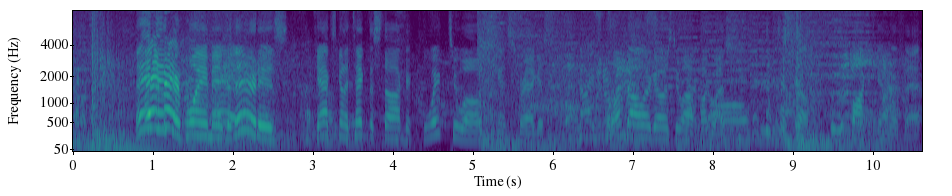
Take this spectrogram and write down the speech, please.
Playmaker. Haymaker, Playmaker! There it is! Gak's going to take the stock, a quick 2-0 against Scaggus. $1 goes to uh, Pug West. just so pocket's getting a little fat.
